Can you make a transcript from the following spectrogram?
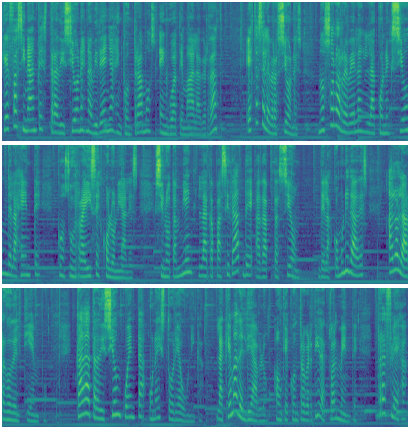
Qué fascinantes tradiciones navideñas encontramos en Guatemala, ¿verdad? Estas celebraciones no solo revelan la conexión de la gente con sus raíces coloniales, sino también la capacidad de adaptación de las comunidades a lo largo del tiempo. Cada tradición cuenta una historia única. La quema del diablo, aunque controvertida actualmente, refleja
